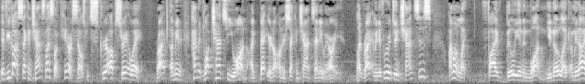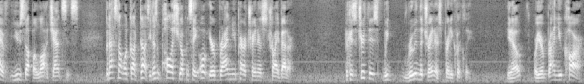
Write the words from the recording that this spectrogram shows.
If you got a second chance, let's not kid ourselves. We'd screw it up straight away, right? I mean, how many, what chance are you on? I bet you're not on your second chance anyway, are you? Like, right? I mean, if we were doing chances, I'm on like five billion and one. You know, like I mean, I have used up a lot of chances. But that's not what God does. He doesn't polish you up and say, "Oh, you're a brand new pair of trainers. Try better." Because the truth is, we ruin the trainers pretty quickly. You know, or you're a brand new car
